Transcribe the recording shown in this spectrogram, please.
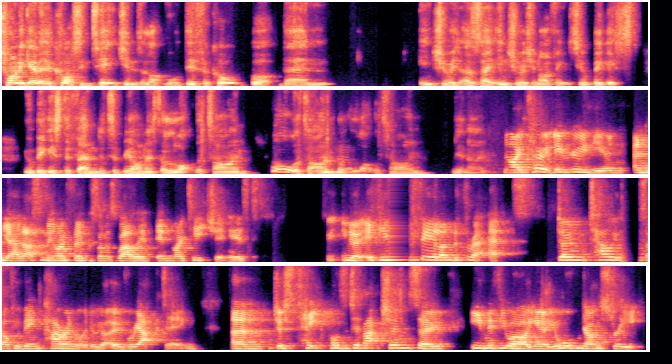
trying to get it across in teaching is a lot more difficult. But then, intuition, as I say, intuition, I think is your biggest your biggest defender. To be honest, a lot of the time, not all the time, mm-hmm. but a lot of the time, you know. No, I totally agree with you, and and yeah, that's something I focus on as well in, in my teaching. Is, you know, if you feel under threat don't tell yourself you're being paranoid or you're overreacting. um, just take positive action. So even if you are, you know, you're walking down the street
